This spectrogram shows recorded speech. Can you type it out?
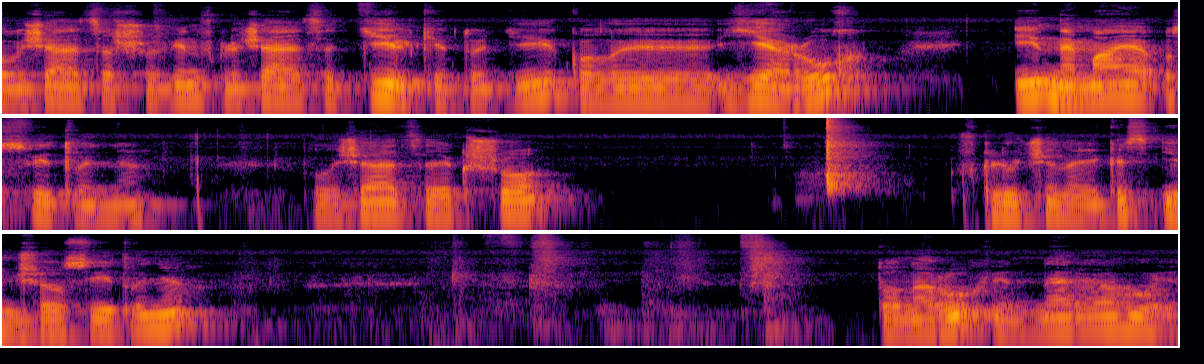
Получається, що він включається тільки тоді, коли є рух і немає освітлення. Получається, якщо включене якесь інше освітлення, то на рух він не реагує.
